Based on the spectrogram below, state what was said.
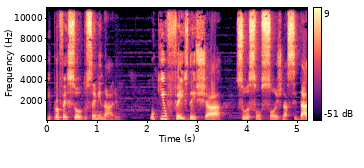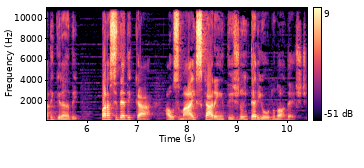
e professor do seminário. o que o fez deixar suas funções na cidade grande para se dedicar aos mais carentes no interior do Nordeste.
